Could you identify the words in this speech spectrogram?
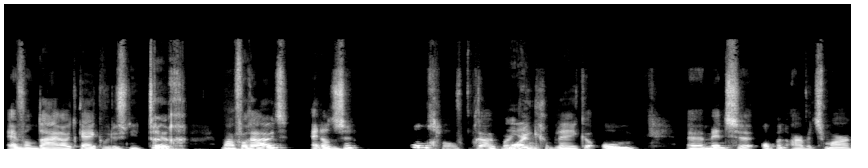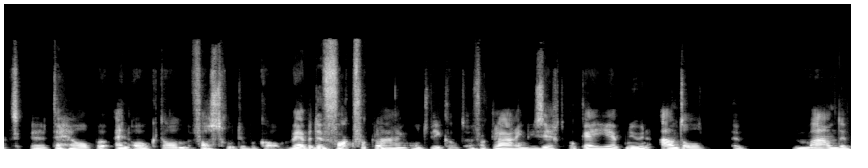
En van daaruit kijken we dus niet terug, maar vooruit. En dat is een ongelooflijk bruikbaar Mooi. ding gebleken om eh, mensen op een arbeidsmarkt eh, te helpen en ook dan vastgoed te bekomen. We hebben de vakverklaring ontwikkeld. Een verklaring die zegt, oké, je hebt nu een aantal eh, maanden,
